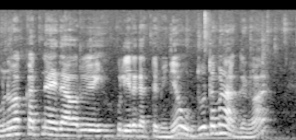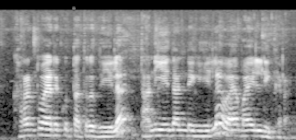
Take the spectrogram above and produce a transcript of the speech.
මොනවත් නැහැ දාවරුවේ කුලියට ගත්ත මිනිහා උඩටම නගනවා. කරන්ට් වයරෙකුත් අතර දීලා තනියේ දණ්ඩේ ගිහිල්ලා වයිල්ඩින් කරන්න.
